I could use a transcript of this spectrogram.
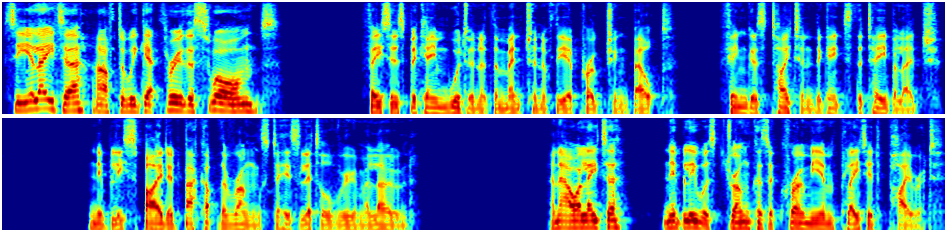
See you later, after we get through the swarms. Faces became wooden at the mention of the approaching belt. Fingers tightened against the table edge. Nibley spidered back up the rungs to his little room alone. An hour later, Nibley was drunk as a chromium plated pirate.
